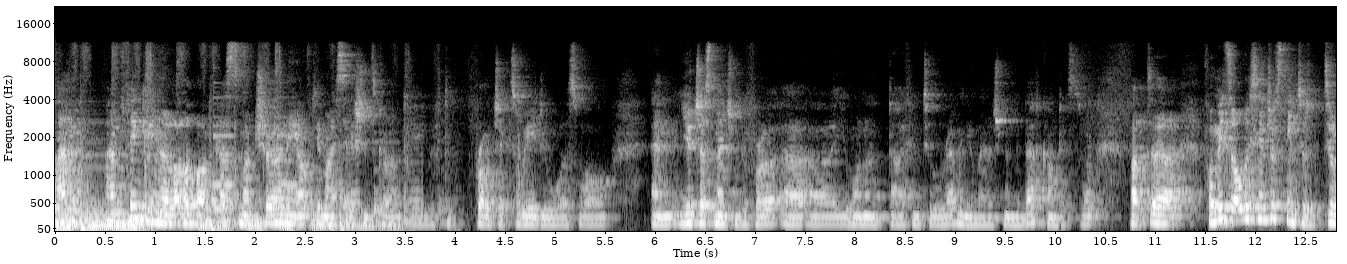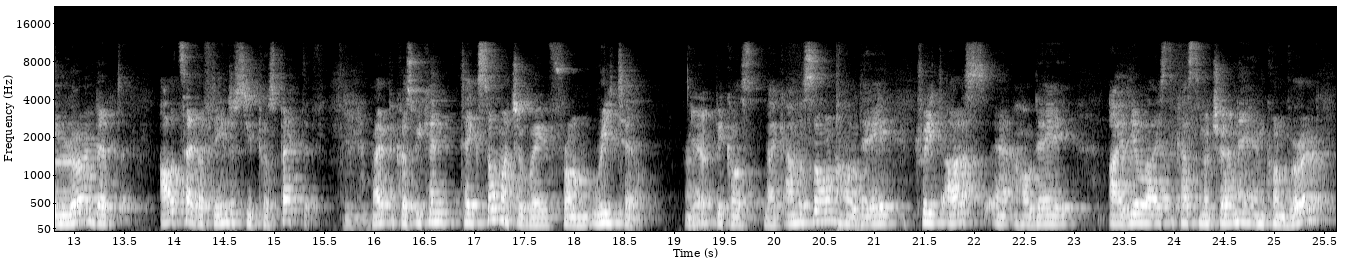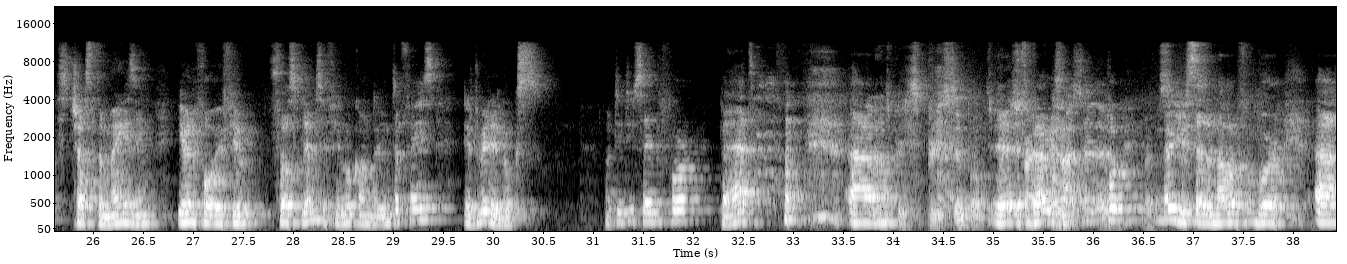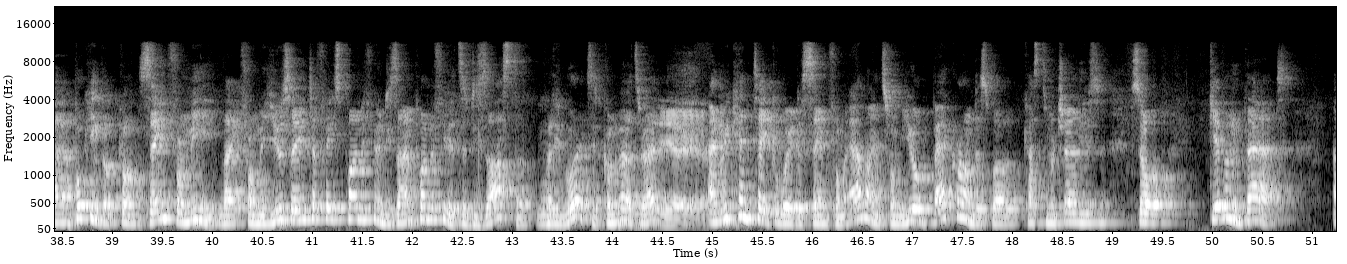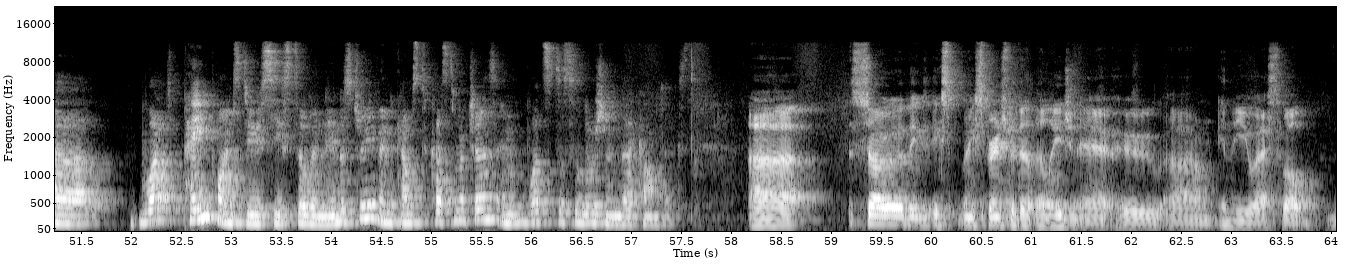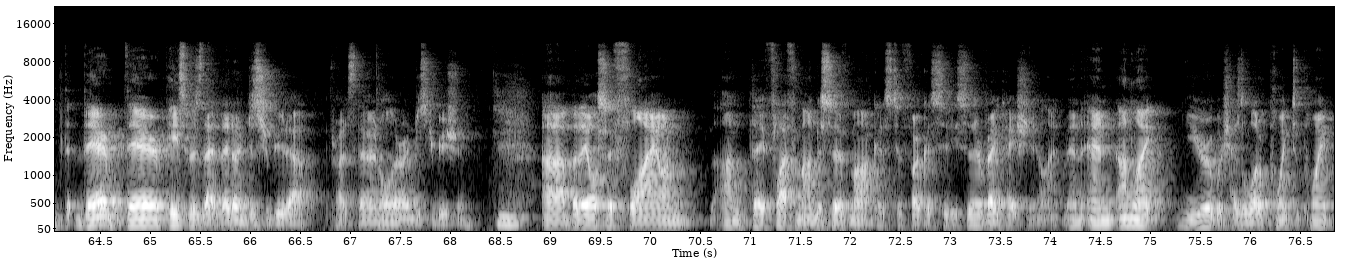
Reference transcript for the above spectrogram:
I'm, I'm thinking a lot about customer journey optimizations currently with the projects we do as well. And you just mentioned before uh, uh, you want to dive into revenue management in that context as well. But uh, for me, it's always interesting to, to learn that outside of the industry perspective, mm-hmm. right? Because we can take so much away from retail, right? Yeah. Because like Amazon, how they treat us, uh, how they idealize the customer journey and convert, it's just amazing. Even for if you first glimpse, if you look on the interface, it really looks. What did you say before? bad. um, yeah, it's, pretty, pretty, simple. It's, pretty it's very simple. no, you said another word. Uh, Booking.com, same for me. Like from a user interface point of view and design point of view, it's a disaster, mm. but it works, it converts, right? Yeah, yeah. And we can take away the same from airlines, from your background as well, customer journeys. So, given that, uh, what pain points do you see still in the industry when it comes to customer journeys, and what's the solution in that context? Uh, so the experience with Allegiant Air, who um, in the US, well, their their piece was that they don't distribute out, right? So they own all their own distribution, mm. uh, but they also fly on, on, they fly from underserved markets to focus cities. So they're a vacation airline, and and unlike Europe, which has a lot of point to point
